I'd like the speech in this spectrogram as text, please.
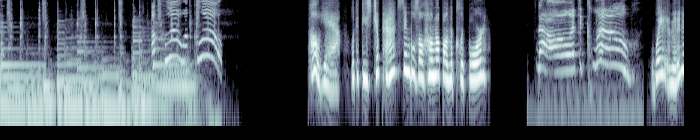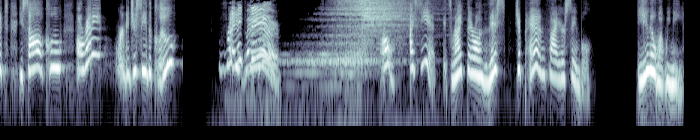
A clue! A clue! Oh yeah, look at these Japan symbols all hung up on the clipboard. No, it's a clue! Wait a minute, you saw a clue already? Where did you see the clue? Right, there! Oh, I see it. It's right there on this Japan fire symbol. You know what we need.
